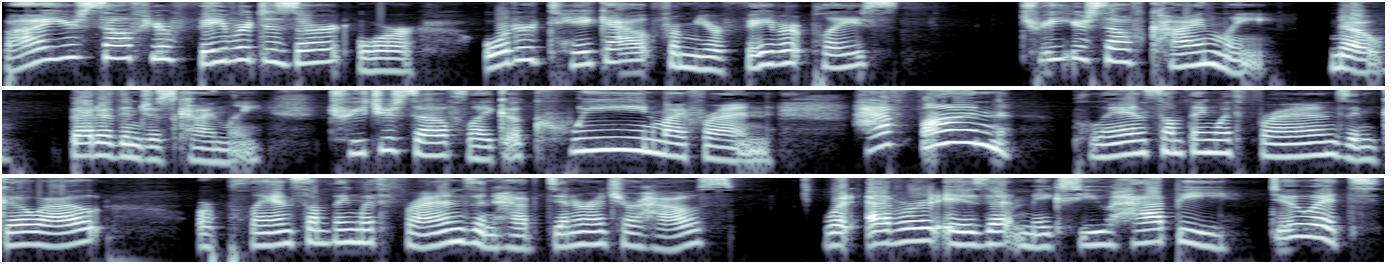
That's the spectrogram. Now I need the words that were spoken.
Buy yourself your favorite dessert or order takeout from your favorite place. Treat yourself kindly. No, better than just kindly. Treat yourself like a queen, my friend. Have fun. Plan something with friends and go out, or plan something with friends and have dinner at your house. Whatever it is that makes you happy, do it.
